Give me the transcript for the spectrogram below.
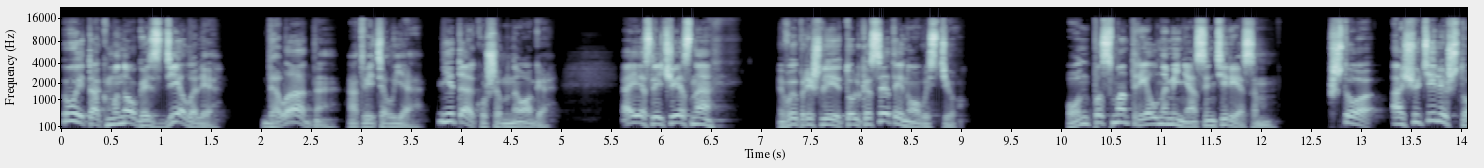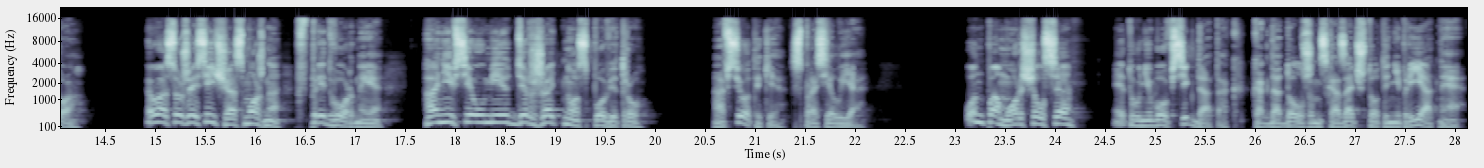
Вы так много сделали». «Да ладно», — ответил я, — «не так уж и много. А если честно, вы пришли только с этой новостью?» Он посмотрел на меня с интересом. «Что, ощутили что?» Вас уже сейчас можно в придворные. Они все умеют держать нос по ветру». «А все-таки?» – спросил я. Он поморщился. Это у него всегда так, когда должен сказать что-то неприятное.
